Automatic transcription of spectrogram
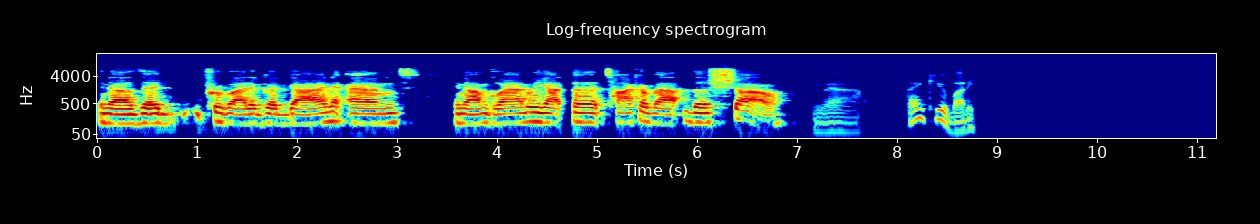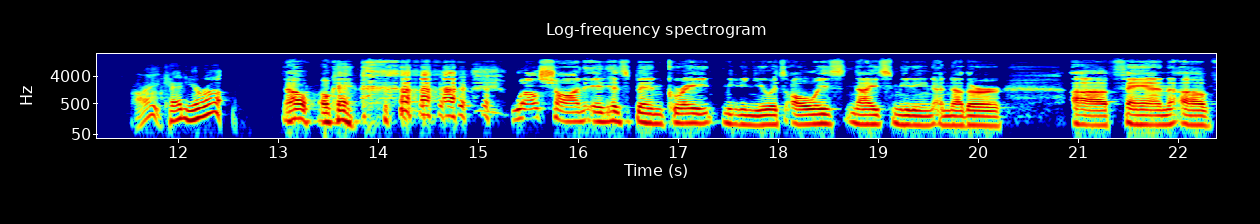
you know they provide a good guide. And you know i'm glad we got to talk about the show. Yeah. Thank you buddy. All right ken you're up. Oh okay. Well sean it has been great meeting you. It's always nice meeting another uh, fan of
